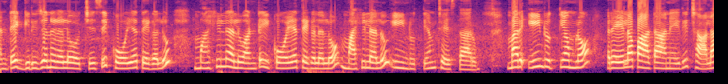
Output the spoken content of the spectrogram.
అంటే గిరిజనులలో వచ్చేసి కోయ తెగలు మహిళలు అంటే ఈ కోయ తెగలలో మహిళలు ఈ నృత్యం చేస్తారు. మరి ఈ నృత్యంలో రేలపాట అనేది చాలా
